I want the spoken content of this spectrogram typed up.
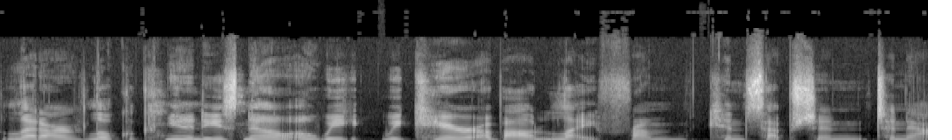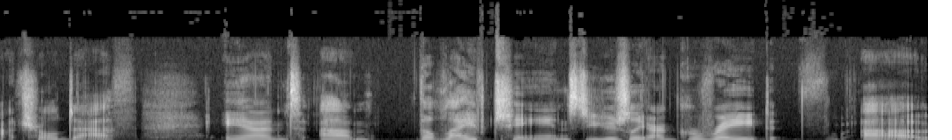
let our local communities know oh, we, we care about life from conception to natural death. And um, the life chains usually are great uh,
